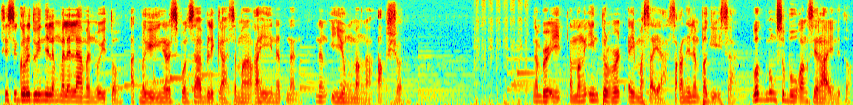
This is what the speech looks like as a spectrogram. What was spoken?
sisiguraduhin nilang malalaman mo ito at magiging responsable ka sa mga kahihinatnan ng iyong mga aksyon. Number 8, ang mga introvert ay masaya sa kanilang pag-iisa. Huwag mong subukang sirain ito.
